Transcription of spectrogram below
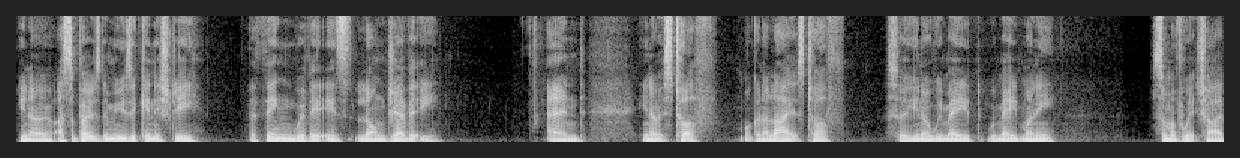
you know, I suppose the music industry, the thing with it is longevity, and you know, it's tough. I'm not gonna lie, it's tough. So you know, we made we made money, some of which I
